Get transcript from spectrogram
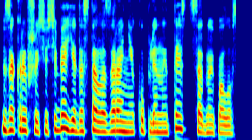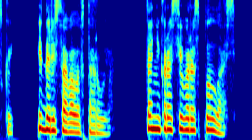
Закрывшись у себя, я достала заранее купленный тест с одной полоской и дорисовала вторую. Та некрасиво расплылась,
